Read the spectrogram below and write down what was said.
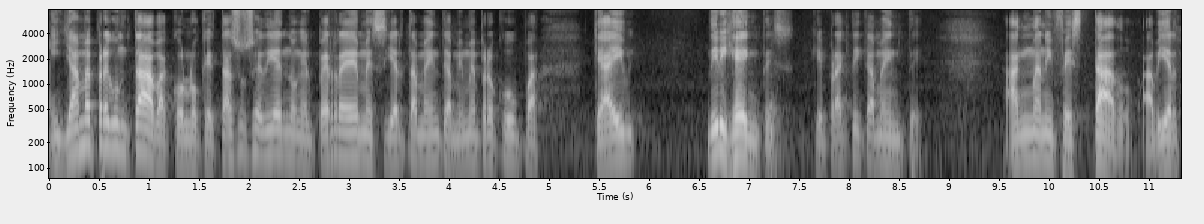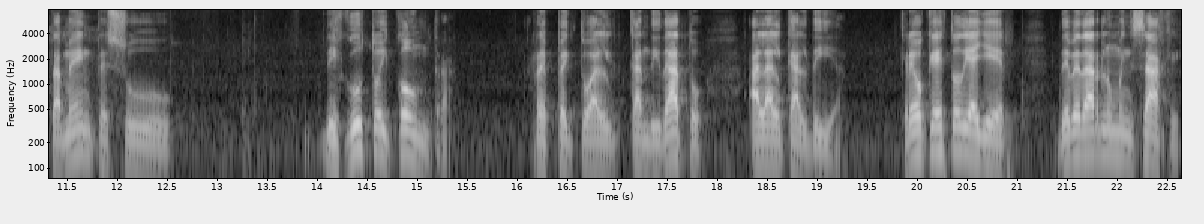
Y ya me preguntaba con lo que está sucediendo en el PRM, ciertamente a mí me preocupa que hay dirigentes que prácticamente han manifestado abiertamente su disgusto y contra respecto al candidato a la alcaldía. Creo que esto de ayer debe darle un mensaje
